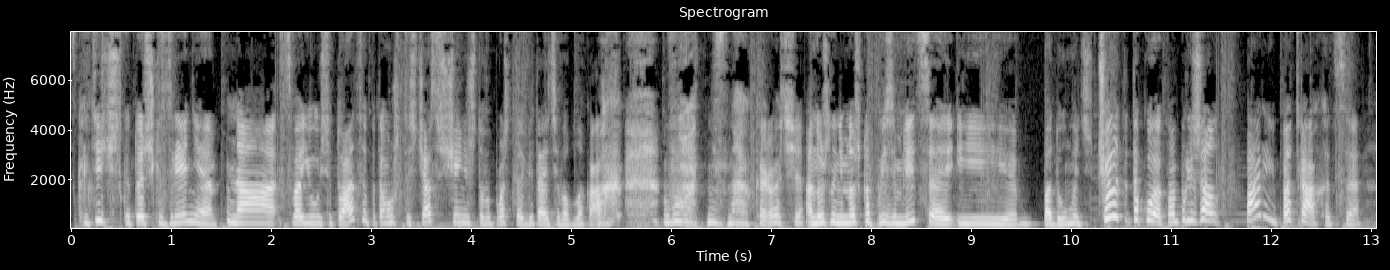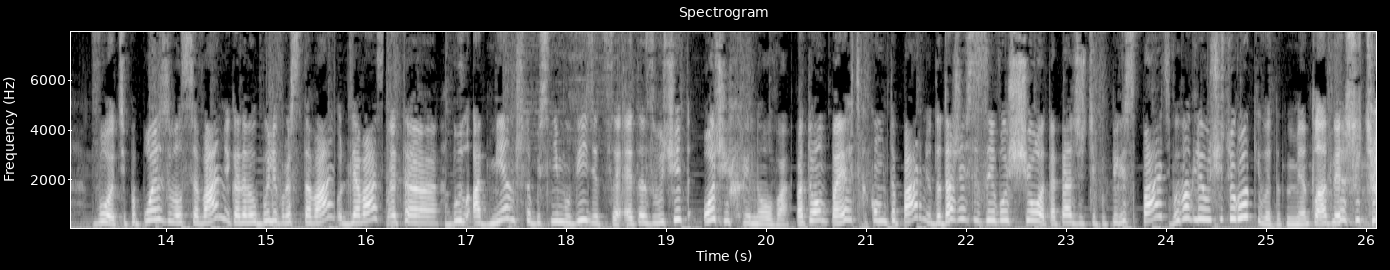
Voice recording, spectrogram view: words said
с критической точки зрения на свою ситуацию, потому что сейчас ощущение, что вы просто витаете в облаках. Вот, не знаю, короче. А нужно немножко приземлиться и подумать. Что это такое? К вам приезжал парень потрахаться? Вот, типа, пользовался вами, когда вы были в расставании. Для вас это был обмен, чтобы с ним увидеться. Это звучит очень хреново. Потом поехать к какому-то парню, да даже если за его счет, опять же, типа, переспать, вы могли учить уроки в этот момент. Ладно, я шучу.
